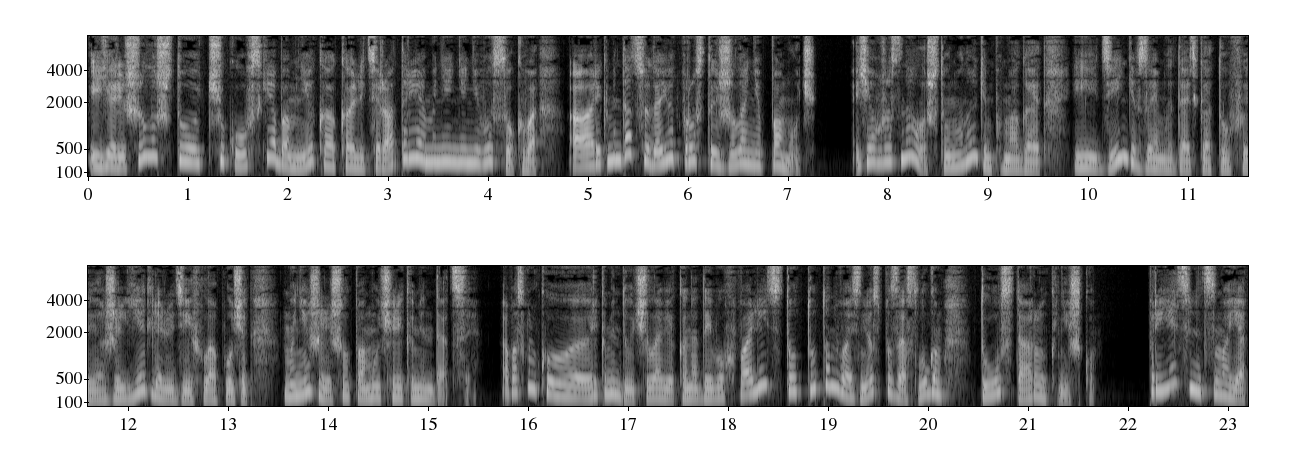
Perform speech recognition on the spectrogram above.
и я решила, что Чуковский обо мне, как о литераторе, мнение невысокого, а рекомендацию дает просто из желания помочь. Я уже знала, что он многим помогает, и деньги взаймы дать готов, и о жилье для людей хлопочет. Мне же решил помочь рекомендации. А поскольку рекомендую человека, надо его хвалить, то тут он вознес по заслугам ту старую книжку. Приятельница моя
